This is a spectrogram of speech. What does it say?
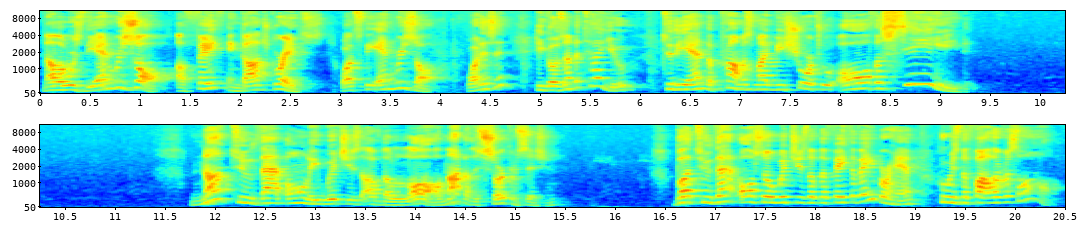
In other words, the end result of faith in God's grace. What's the end result? What is it? He goes on to tell you, to the end the promise might be sure to all the seed. Not to that only which is of the law, not of the circumcision, but to that also which is of the faith of Abraham, who is the father of us all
